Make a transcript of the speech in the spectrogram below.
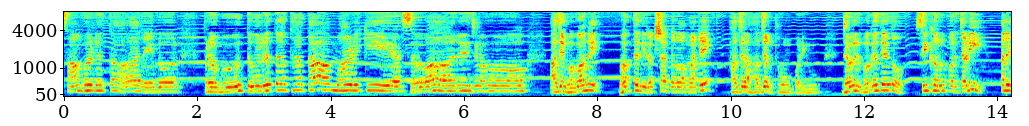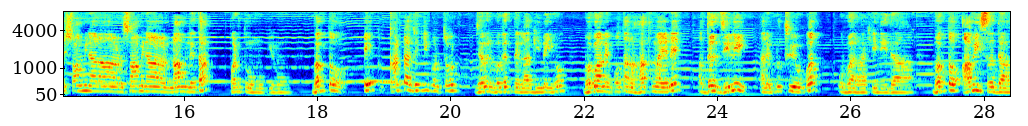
સાંભળતા રે લોલ પ્રભુ તુરત થતા માણકી અસવાર જો આજે ભગવાને ભક્તની રક્ષા કરવા માટે હાજરા હાજર થવું પડ્યું. ઝવેર ભગતે તો શિખર ઉપર ચડી અને સ્વામિનારાયણ સ્વામિનારાયણ નામ લેતા પડતું મૂક્યું. ભક્તો એક કાંટા જેટલી પણ ચોટ ઝવેર ભગતને લાગી નહીં હો. ભગવાને પોતાના હાથમાં એને અધર ઝીલી અને પૃથ્વી ઉપર ઊભા રાખી દીધા. ભક્તો આવી શ્રદ્ધા.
